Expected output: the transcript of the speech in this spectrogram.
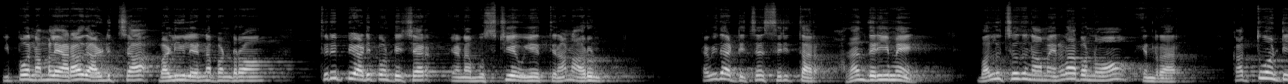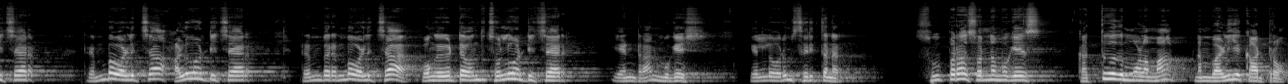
இப்போது நம்மளை யாராவது அடித்தா வழியில் என்ன பண்ணுறோம் திருப்பி அடிப்போம் டீச்சர் என முஷ்டியை உயர்த்தினான் அருண். கவிதா டீச்சர் சிரித்தார். அதான் தெரியுமே. வலிச்சது நாம் என்னடா பண்ணுவோம்? என்றார். கத்துவோம் டீச்சர் ரொம்ப வலிச்சா அழுவோம் டீச்சர் ரொம்ப ரொம்ப வலிச்சா உங்ககிட்ட வந்து சொல்லுவோம் டீச்சர் என்றான் முகேஷ். எல்லோரும் சிரித்தனர். சூப்பராக சொன்ன முகேஷ் கத்துவது மூலமாக நம் வழியை காட்டுறோம்.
